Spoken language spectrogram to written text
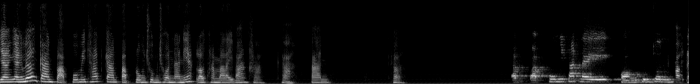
อย่างอย่างเรื่องการปรับภูมิทัศน์การปรับปรุงชุมชนอันเนี้ยเราทำอะไรบ้างคะค่ะปานค่ะปรับปรับภูมิทัศน์ในของชุมชนใน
